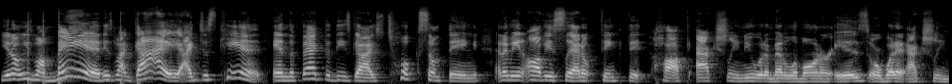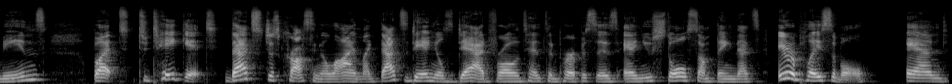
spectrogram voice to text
You know, he's my man. He's my guy. I just can't. And the fact that these guys took something, and I mean, obviously, I don't think that Hawk actually knew what a Medal of Honor is or what it actually means. But to take it, that's just crossing a line. Like, that's Daniel's dad for all intents and purposes. And you stole something that's irreplaceable and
